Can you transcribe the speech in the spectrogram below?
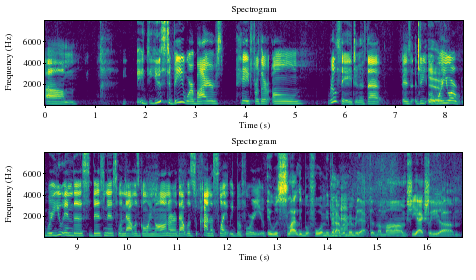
um, it used to be where buyers paid for their own real estate agent. Is that is do you, Yeah. were you were you in this business when that was going on, or that was kind of slightly before you? It was slightly before me, but Okay. I remember that because my mom, she actually, um,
